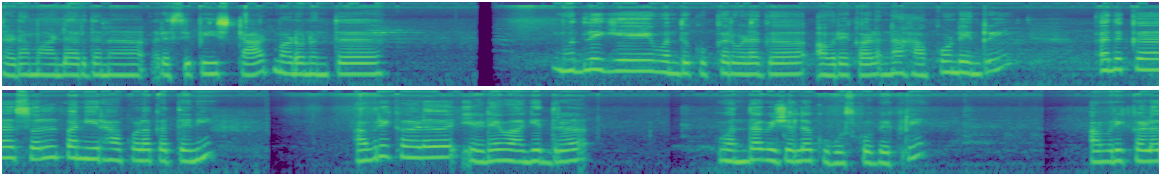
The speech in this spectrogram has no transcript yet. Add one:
ತಡ ಮಾಡಲಾರ್ದನ ರೆಸಿಪಿ ಸ್ಟಾರ್ಟ್ ಮಾಡೋಣಂತ. ಮೊದಲಿಗೆ ಒಂದು ಕುಕ್ಕರ್ ಒಳಗೆ ಅವರೆಕಾಳನ್ನು ಹಾಕ್ಕೊಂಡೇನ್ರಿ? ಅದಕ್ಕೆ ಸ್ವಲ್ಪ ನೀರು ಹಾಕ್ಕೊಳಕತ್ತೇನಿ ಅವರೆಕಾಳು ಎಡೆವಾಗಿದ್ರೆ ಒಂದ ವಿಷಲ ಕೂಗಿಸ್ಕೋಬೇಕು ರೀ ಅವ್ರಿಕಾಳು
